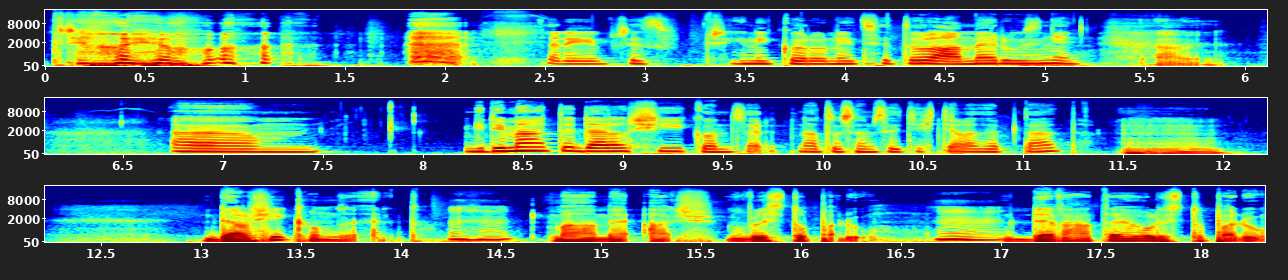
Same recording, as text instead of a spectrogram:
třeba jo. Tady přes všechny korony se to láme různě. Právě. Um, kdy máte další koncert? Na to jsem se tě chtěla zeptat. Mhm. Další koncert Mhm. máme až v listopadu. Hmm. 9. listopadu,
